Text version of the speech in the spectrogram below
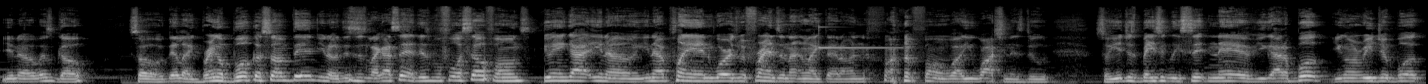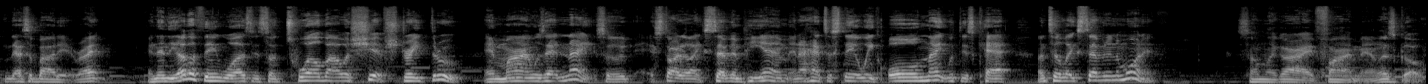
you know, let's go. So they're like, bring a book or something. You know, this is like I said, this is before cell phones. You ain't got, you know, you're not playing words with friends or nothing like that on on the phone while you watching this dude. So you're just basically sitting there. If you got a book, you're gonna read your book. That's about it, right? And then the other thing was it's a 12 hour shift straight through and mine was at night. So it started like 7 p.m. and I had to stay awake all night with this cat until like 7 in the morning. So I'm like, all right, fine, man, let's go.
